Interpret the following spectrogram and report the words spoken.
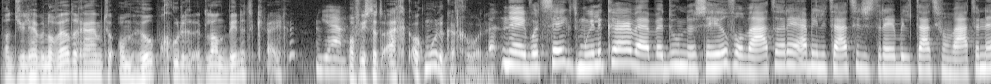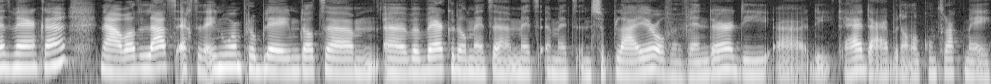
Want jullie hebben nog wel de ruimte om hulpgoederen het land binnen te krijgen? Ja. Of is dat eigenlijk ook moeilijker geworden? Uh, nee, het wordt zeker moeilijker. We, we, doen dus heel veel waterrehabilitatie, dus de rehabilitatie van waternetwerken. Nou, we hadden laatst echt een enorm probleem dat um, uh, we werken dan met, uh, met, met een supplier of een vendor. Die, die, hè, daar hebben we dan een contract mee.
